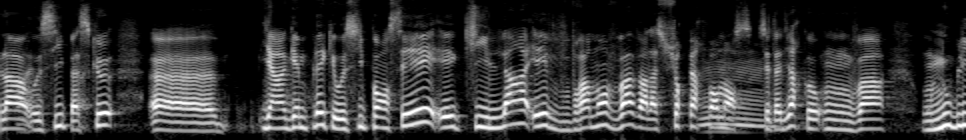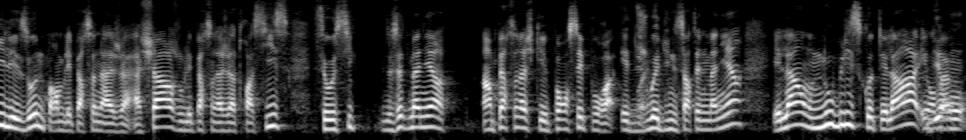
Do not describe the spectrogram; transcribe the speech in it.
Ouais. aussi parce que euh, il y a un gameplay qui est aussi pensé et qui là est vraiment va vers la surperformance. Mmh. C'est-à-dire qu'on va, on oublie les zones, par exemple les personnages à à charge ou les personnages à 3-6. C'est aussi de cette manière un personnage qui est pensé pour être joué d'une certaine manière. Et là, on oublie ce côté-là et on Dire, va on,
